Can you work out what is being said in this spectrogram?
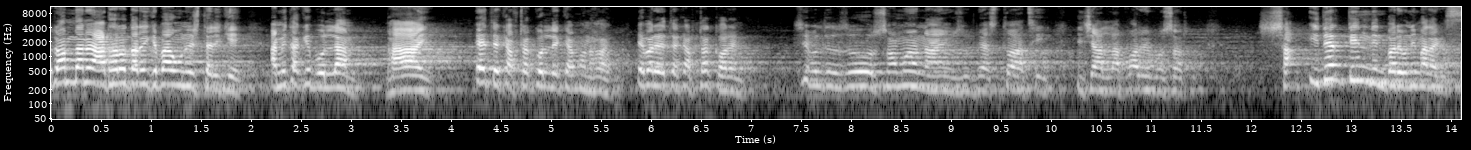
রমজানের আঠারো তারিখে বা উনিশ তারিখে আমি তাকে বললাম, ভাই এতে কাপটা করলে কেমন হয়? এবার এতে কাপটা করেন। সে বলতে, হুজুর, সময় নাই, হুজুর, ব্যস্ত আছি, ইনশাআল্লাহ পরের বছর। ঈদের তিন দিন পরে উনি মারা গেছে।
